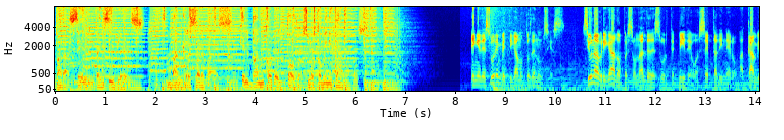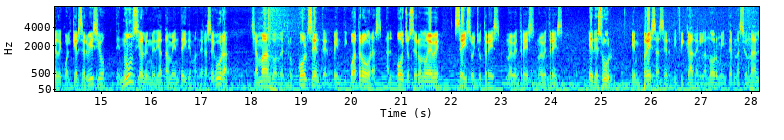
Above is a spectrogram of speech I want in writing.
para ser invencibles. Ban Reservas, el banco de todos los dominicanos. En Edesur investigamos tus denuncias. Si una brigada o personal de Edesur te pide o acepta dinero a cambio de cualquier servicio, denúncialo inmediatamente y de manera segura, llamando a nuestro call center 24 horas al 809-683-9393. Edesur, empresa certificada en la norma internacional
